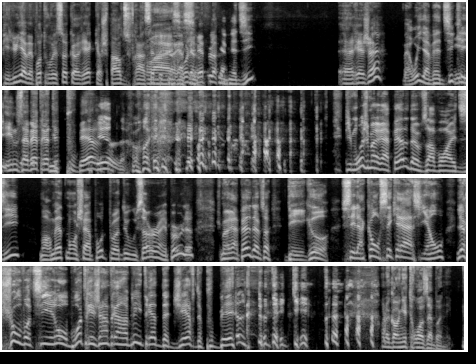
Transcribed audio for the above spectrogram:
Puis lui, il avait pas trouvé ça correct que je parle du français Ouais, de Brisebois. Il avait dit. Euh, Régent, Ben oui, il avait dit il, qu'il il nous avait traité de poubelle. Ouais. Puis moi, je me rappelle de vous avoir dit, vais remettre mon chapeau de producer un peu, là. Je me rappelle de ça. Des gars, c'est la consécration. Le show va tirer au bout. Régent Tremblay, il traite de Jeff de poubelle. Kit. On a gagné trois abonnés.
